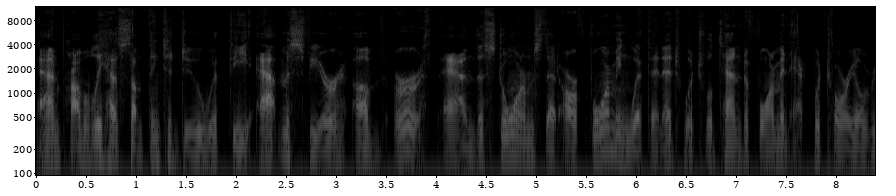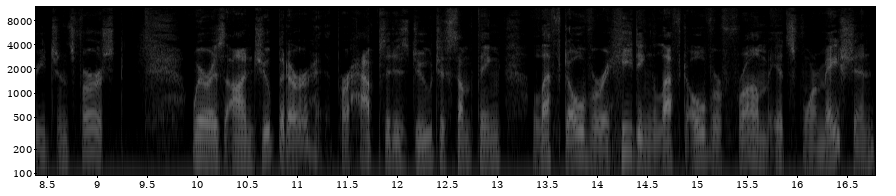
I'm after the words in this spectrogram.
and probably has something to do with the atmosphere of Earth and the storms that are forming within it, which will tend to form in equatorial regions first. Whereas on Jupiter, perhaps it is due to something left over a heating left over from its formation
